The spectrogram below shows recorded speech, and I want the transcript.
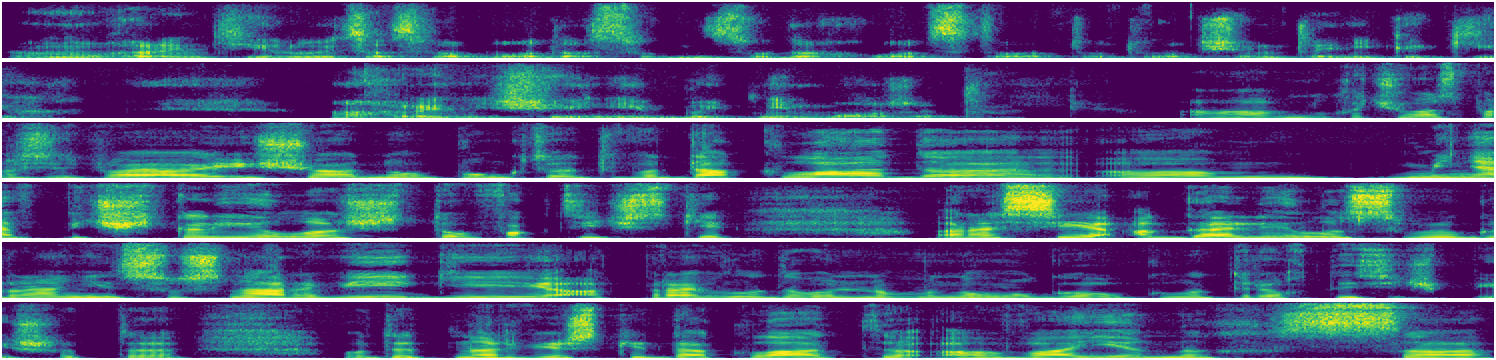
ну, гарантируется свобода суд, судоходства. Тут, в общем-то, никаких ограничений быть не может. А, ну, хочу вас спросить по еще одному пункту этого доклада. Меня впечатлило, что фактически Россия оголила свою границу с Норвегией, отправила довольно много, около трех тысяч, пишет э, вот этот норвежский доклад, военных, с, э,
